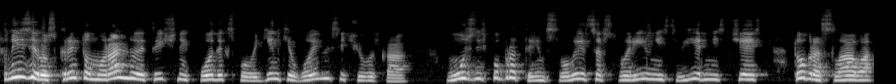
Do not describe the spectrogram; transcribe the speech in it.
В книзі розкрито морально-етичний кодекс поведінки воїна січовика, мужність побратимство, лицарство, рівність, вірність, честь, добра слава,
